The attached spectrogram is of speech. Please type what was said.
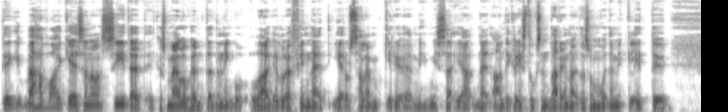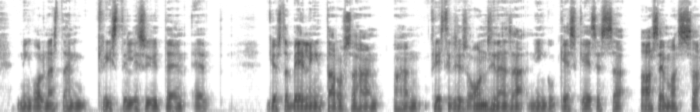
tietenkin vähän vaikea sanoa siitä, että, että jos mä en lukenut tätä niin Lagerlöfin näitä Jerusalem-kirjoja missä, ja näitä antikristuksen tarinoita sun muita, mitkä liittyy niin olennaisesti tähän niin kristillisyyteen, että Gösta Bellingin tarussahan hän, kristillisyys on sinänsä niin kuin keskeisessä asemassa,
